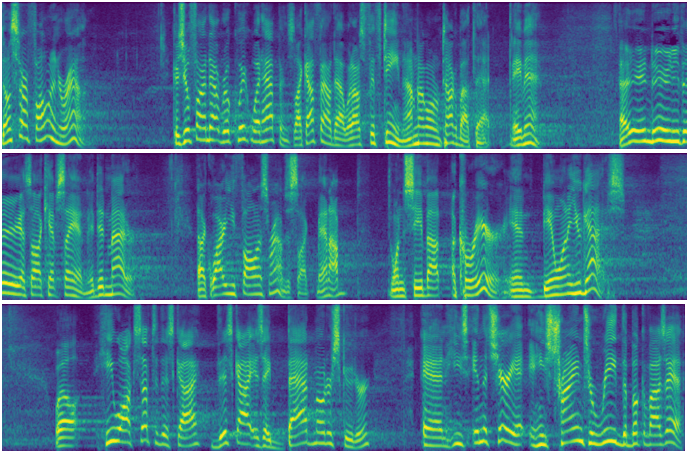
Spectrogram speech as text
Don't start following around. Because you'll find out real quick what happens, like I found out when I was 15. I'm not going to talk about that. Amen. I didn't do anything. That's all I kept saying. It didn't matter. Like, why are you following us around? Just like, man, I want to see about a career in being one of you guys. Well, he walks up to this guy. This guy is a bad motor scooter and he's in the chariot and he's trying to read the book of Isaiah.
